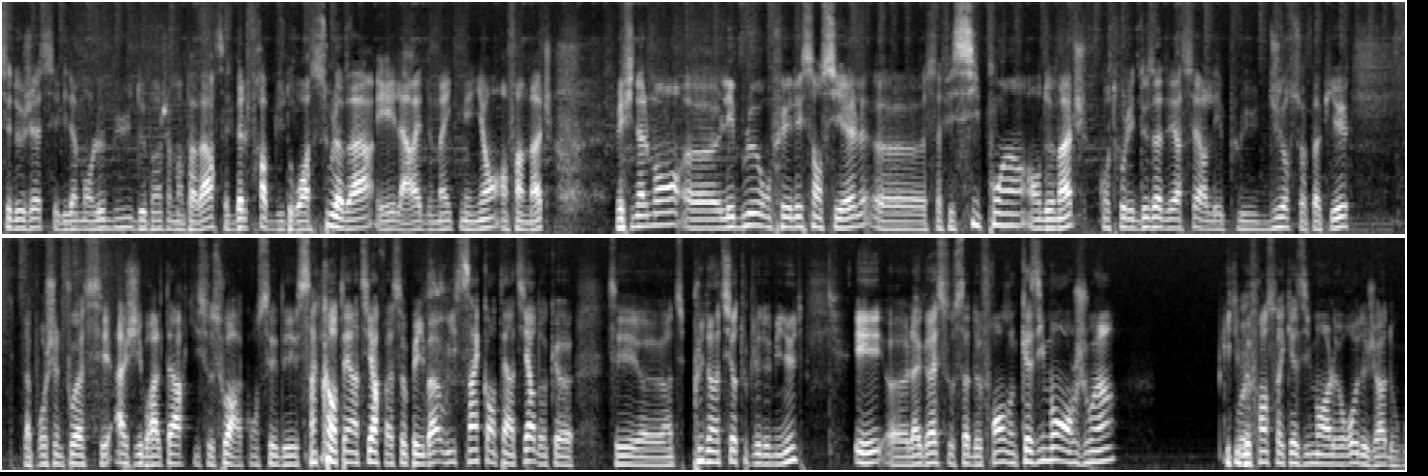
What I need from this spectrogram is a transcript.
Ces deux gestes, évidemment le but de Benjamin Pavard, cette belle frappe du droit sous la barre et l'arrêt de Mike Maignan en fin de match. Mais finalement, euh, les Bleus ont fait l'essentiel. Euh, ça fait 6 points en deux matchs contre les deux adversaires les plus durs sur le papier. La prochaine fois, c'est à Gibraltar qui ce soir a concédé 51 tirs face aux Pays-Bas. Oui, 51 tirs, donc euh, c'est plus d'un tir toutes les deux minutes. Et la Grèce au Stade de France, donc quasiment en juin. L'équipe Ouais. de France serait quasiment à l'Euro déjà. Donc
